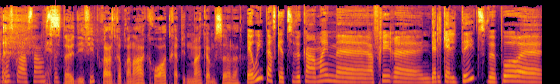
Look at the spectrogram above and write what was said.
grosse croissance. c'est un défi pour un entrepreneur à croître rapidement comme ça. Là. Ben oui, parce que tu veux quand même euh, offrir une belle qualité. Tu veux pas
